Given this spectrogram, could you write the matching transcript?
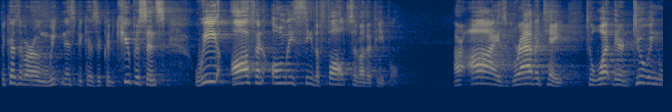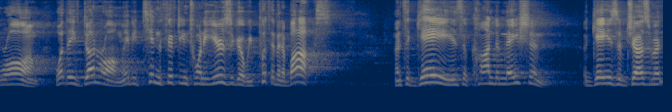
because of our own weakness, because of concupiscence, we often only see the faults of other people. Our eyes gravitate to what they're doing wrong, what they've done wrong. Maybe 10, 15, 20 years ago, we put them in a box. And it's a gaze of condemnation, a gaze of judgment,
